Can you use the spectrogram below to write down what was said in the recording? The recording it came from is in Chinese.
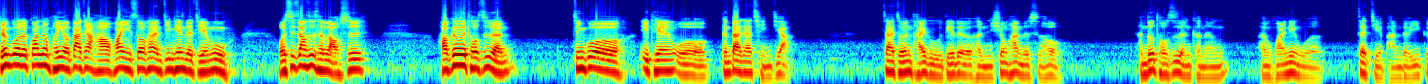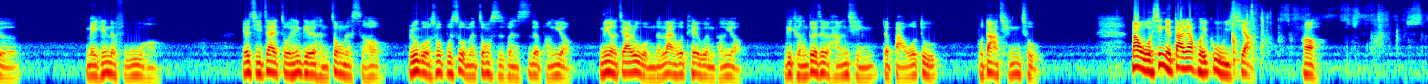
全国的观众朋友，大家好，欢迎收看今天的节目，我是张志成老师。好，各位投资人，经过一天，我跟大家请假，在昨天台股跌得很凶悍的时候，很多投资人可能很怀念我在解盘的一个每天的服务哈，尤其在昨天跌得很重的时候，如果说不是我们忠实粉丝的朋友，没有加入我们的 Line 或 Telegram 朋友，你可能对这个行情的把握度。不大清楚，那我先给大家回顾一下。好，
